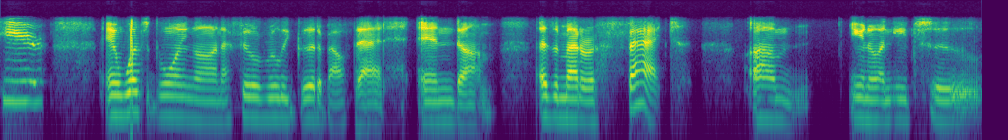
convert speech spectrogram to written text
here and what's going on. I feel really good about that. And um, as a matter of fact, um, you know, I need to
